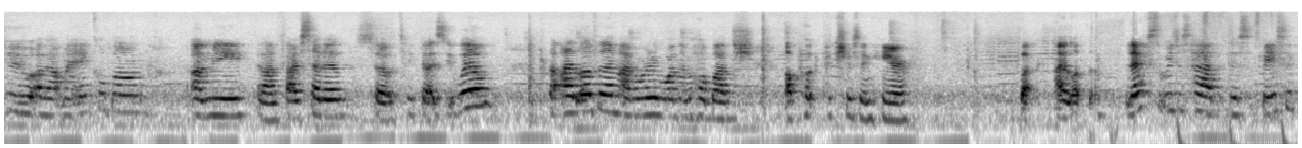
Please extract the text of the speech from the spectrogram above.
to about my ankle bone on me and I'm 5'7", so take that as you will. But I love them. I've already worn them a whole bunch. I'll put pictures in here. I love them. Next, we just have this basic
